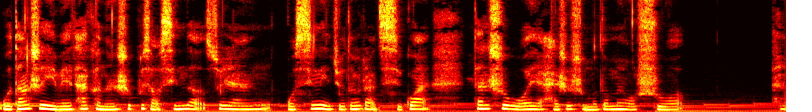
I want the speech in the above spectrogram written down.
我当时以为他可能是不小心的，虽然我心里觉得有点奇怪，但是我也还是什么都没有说。他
